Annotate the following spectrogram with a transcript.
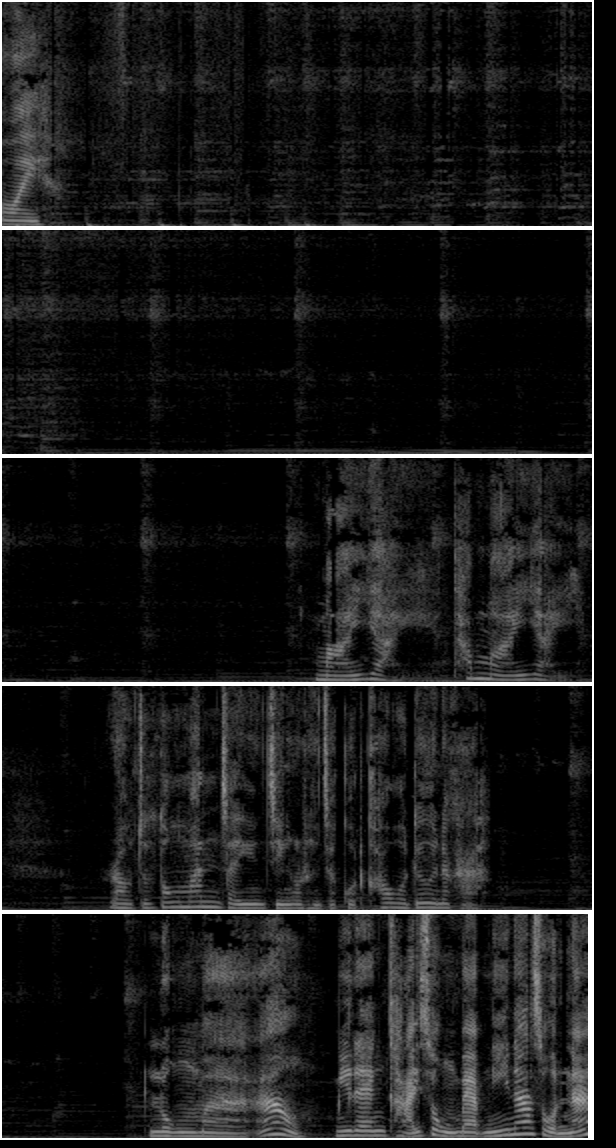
ออยไม้ใหญ่ ถ้าไม้ใหญ่ เราจะต้องมั่นใจจริง ๆ เราถึงจะกดเข้าออเดอร์นะคะ ลงมา อ้าว มีแรงขายส่งแบบนี้น่าสนนะ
